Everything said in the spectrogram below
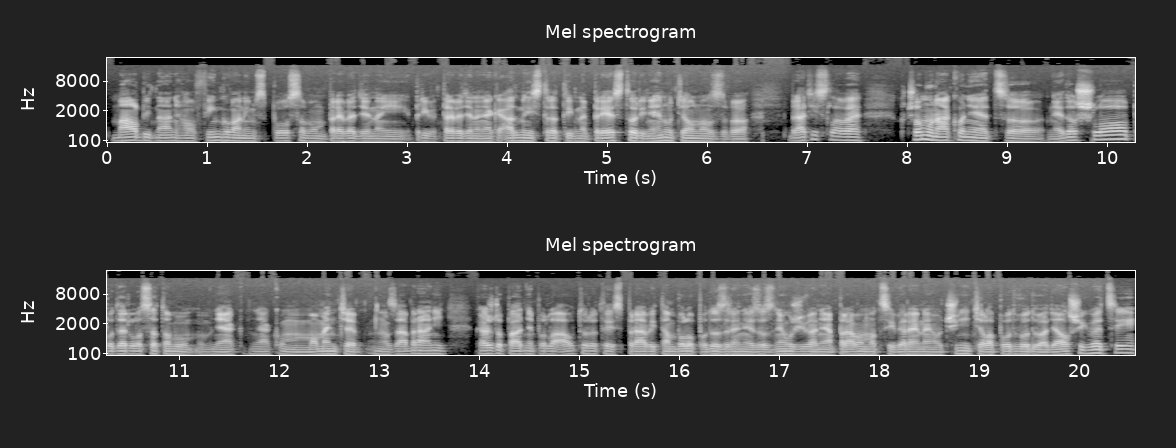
mal byť na ňoho fingovaným spôsobom prevedené, prevedené nejaké administratívne priestory, nehnuteľnosť v Bratislave, k čomu nakoniec e, nedošlo, podarilo sa tomu v, nejak, v nejakom momente zabrániť. Každopádne podľa autora tej správy tam bolo podozrenie zo zneužívania právomoci verejného činiteľa, podvodu a ďalších vecí.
